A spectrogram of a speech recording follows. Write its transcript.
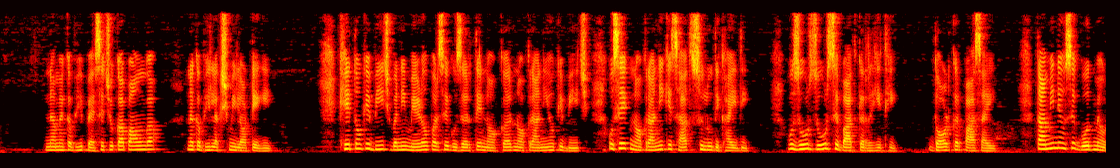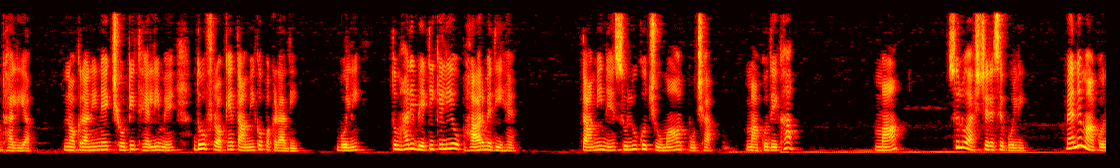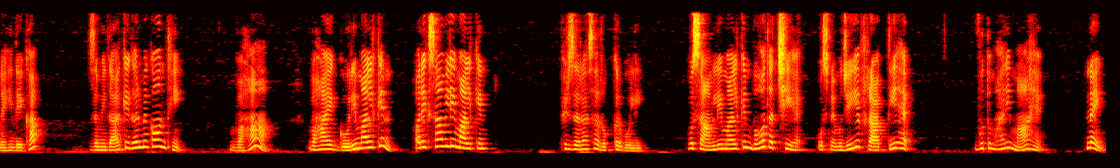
نہ میں کبھی پیسے چکا پاؤں گا، نہ کبھی لکشمی لوٹے گی۔ کھیتوں کے بیچ بنی میڑوں پر سے گزرتے نوکر نوکرانیوں کے بیچ اسے ایک نوکرانی کے ساتھ سلو دکھائی دی۔ وہ زور زور سے بات کر رہی تھی۔ دوڑ کر پاس آئی۔ تامی نے اسے گود میں اٹھا لیا۔ نوکرانی نے ایک چھوٹی تھیلی میں دو فروکیں تامی کو پکڑا دی بولی، تمہاری بیٹی کے لیے اپہار میں دی ہیں۔ تامی نے سلو کو چوما اور پوچھا، ماں کو دیکھا؟ ماں؟ سلو آشچر سے بولی، میں نے ماں کو نہیں دیکھا۔ زمیندار کے گھر میں کون تھی؟ وہاں وہاں ایک گوری مالکن اور ایک ساملی مالکن۔ پھر ذرا سا رک کر بولی، وہ ساملی مالکن بہت اچھی ہے، اس نے مجھے یہ فراک دی ہے۔ وہ تمہاری ماں ہے۔ نہیں،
